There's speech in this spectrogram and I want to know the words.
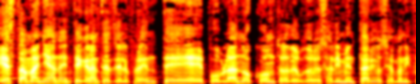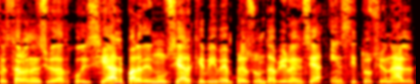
Esta mañana, integrantes del Frente Poblano contra Deudores Alimentarios se manifestaron en Ciudad Judicial para denunciar que viven presunta violencia institucional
